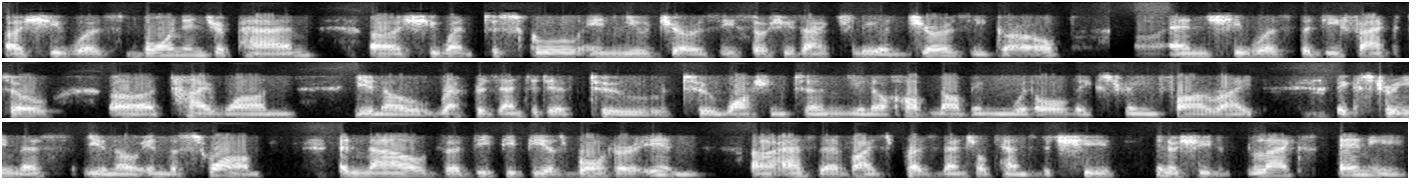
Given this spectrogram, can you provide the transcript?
Uh, she was born in Japan. Uh, she went to school in New Jersey, so she's actually a Jersey girl. Uh, and she was the de facto Taiwan you know, representative to to Washington, you know, hobnobbing with all the extreme far right extremists, you know, in the swamp. And now the DPP has brought her in uh, as their vice presidential candidate. She, you know, she lacks any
